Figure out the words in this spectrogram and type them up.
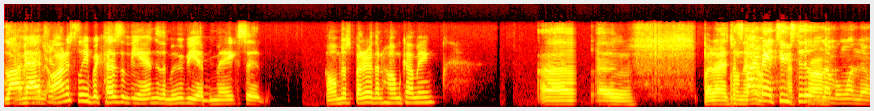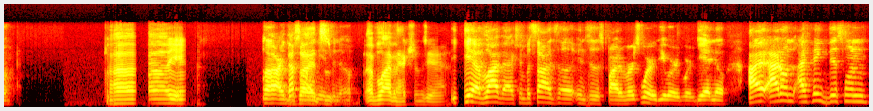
Live I mean, action. honestly, because of the end of the movie, it makes it almost better than Homecoming. Uh, uh, but I don't know. Spider Man Two still prob- number one though. Uh, uh, yeah, All right, that's all I need to know. of live actions, yeah. Yeah, of live action. Besides uh, Into the Spider Verse, word, yeah, word, word. Yeah, no, I, I don't. I think this one.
